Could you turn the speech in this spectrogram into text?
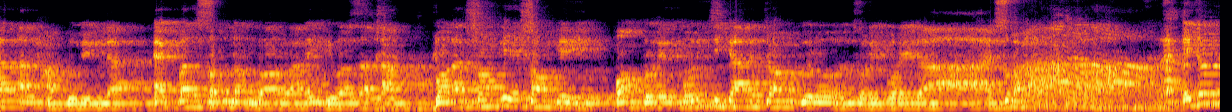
একবার আলহামদুলিল্লাহ, একবার সাল্লাল্লাহু আলাইহি ওয়াসাল্লাম বলার সঙ্গে সঙ্গে অন্তরের পরিচিকার জঙ্গল ঝরে পড়ে যায়। সুবহানাল্লাহ। এজন্য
